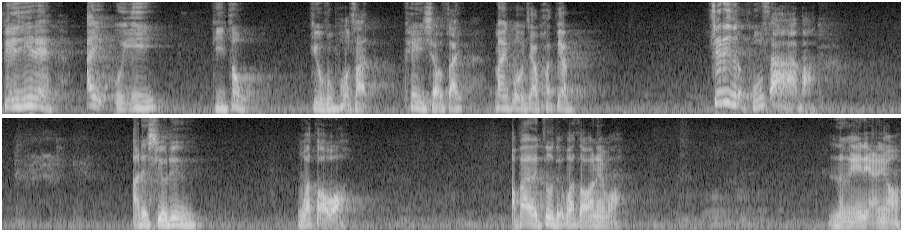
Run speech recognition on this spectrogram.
第二呢，爱为伊。祈祷求佛菩萨替伊消灾，卖过遮缺点，这里就菩萨嘛。安尼修炼有法度无？摆会拄着法度安尼无？两个尔哟。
